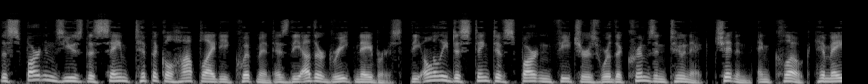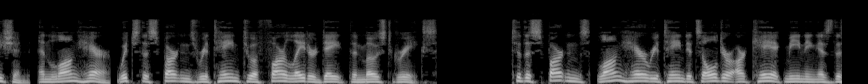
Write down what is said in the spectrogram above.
The Spartans used the same typical hoplite equipment as the other Greek neighbors. The only distinctive Spartan features were the crimson tunic chiton and cloak himation, and long hair, which the Spartans retained to a far later date than most Greeks. To the Spartans, long hair retained its older archaic meaning as the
